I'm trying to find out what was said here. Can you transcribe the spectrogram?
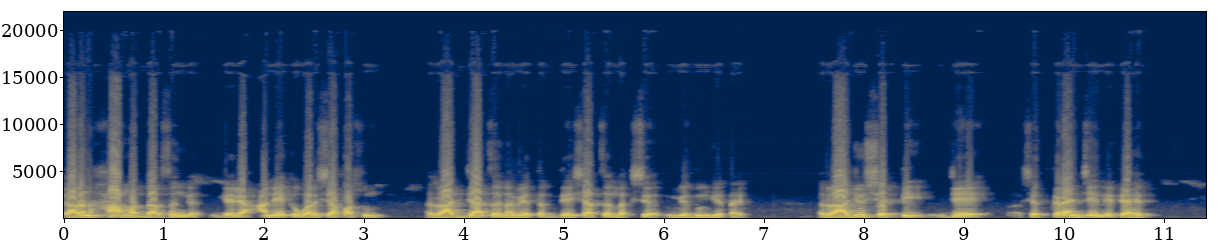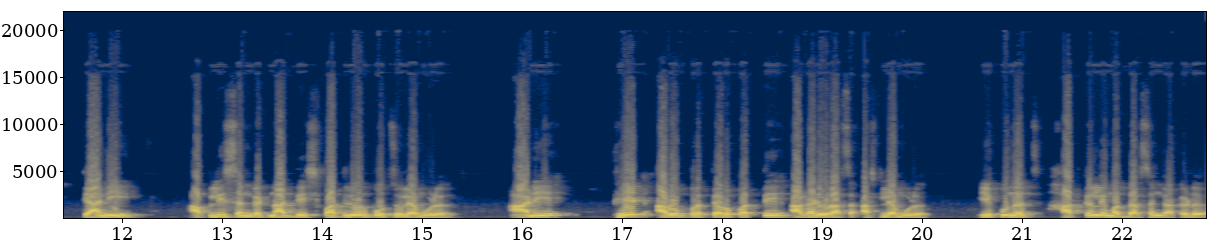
कारण हा मतदारसंघ गेल्या अनेक वर्षापासून राज्याचं नव्हे तर देशाचं लक्ष वेधून घेत आहे. राजू शेट्टी जे शेतकऱ्यांचे नेते आहेत त्यांनी आपली संघटना देशपातळीवर पोचवल्यामुळं आणि थेट आरोप प्रत्यारोपात ते आघाडीवर अस असल्यामुळं एकूणच हातकणले मतदारसंघाकडं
